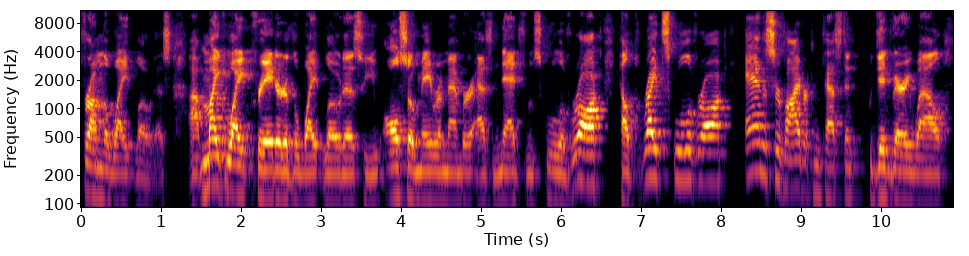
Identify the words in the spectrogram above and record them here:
from The White Lotus. Uh, Mike White, creator of The White Lotus, who you also may remember as Ned from School of Rock, helped write School of Rock, and a Survivor contestant who did very well.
